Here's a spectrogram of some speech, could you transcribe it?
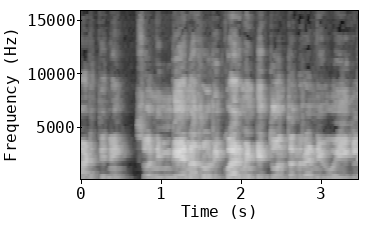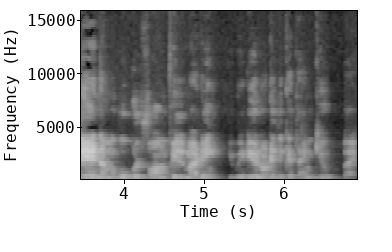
ಮಾಡ್ತೀನಿ. ಸೊ ನಿಮ್ಗೆ ಏನಾದರೂ ರಿಕ್ವೈರ್ಮೆಂಟ್ ಇತ್ತು ಅಂತಂದರೆ ನೀವು ಈಗಲೇ ನಮ್ಮ ಗೂಗಲ್ ಫಾರ್ಮ್ ಫಿಲ್ ಮಾಡಿ ಈ ವಿಡಿಯೋ ನೋಡಿದ್ದಕ್ಕೆ ಥ್ಯಾಂಕ್ ಯು ಬಾಯ್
